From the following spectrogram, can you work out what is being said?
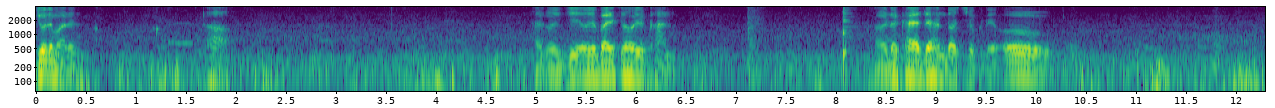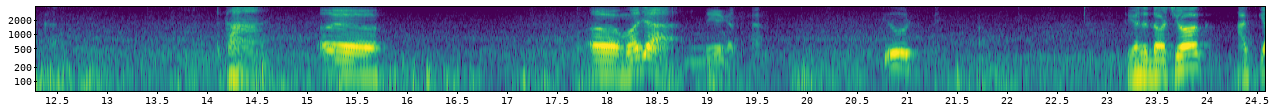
জোরে মারেন। হ্যাঁ। হ্যাঁ ওই যে ওই বাড়িতে হয়ে খান। হ্যাঁ, ওটা খায় দেখেন দর্শক রে। ও। খান। ও। মজা। ঠিক আছে খান। ঠিক আছে দর্শক। আজকে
